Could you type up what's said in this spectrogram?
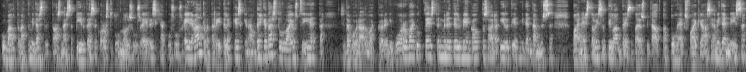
kuin välttämättä, mitä sitten taas näissä piirteissä korostui tunnollisuus, ei riskihakuisuus. Ei ne välttämättä riitele keskenään, mutta ehkä tässä tullaan just siihen, että sitä voidaan vaikka joidenkin vuorovaikutteisten menetelmien kautta saada irti, että miten tämmöisissä paineistavissa tilanteissa tai jos pitää ottaa puheeksi vaikea asia, miten niissä,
